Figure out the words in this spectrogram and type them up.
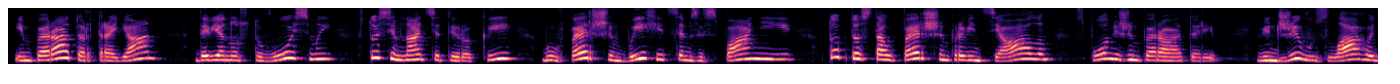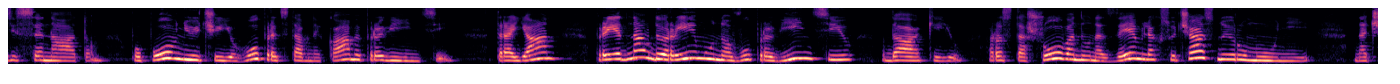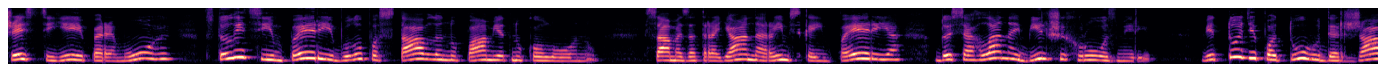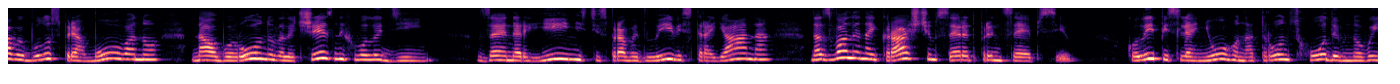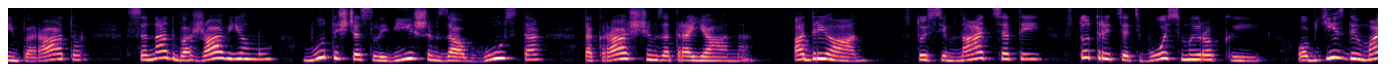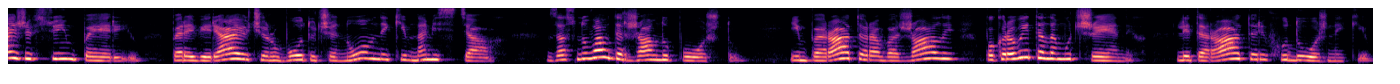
Імператор Траян 98-117 роки був першим вихідцем з Іспанії, тобто став першим провінціалом з поміж імператорів. Він жив у злагоді з сенатом, поповнюючи його представниками провінцій. Траян приєднав до Риму нову провінцію Дакію, розташовану на землях сучасної Румунії. На честь цієї перемоги в столиці імперії було поставлено пам'ятну колону. Саме за Траяна Римська імперія досягла найбільших розмірів. Відтоді потугу держави було спрямовано на оборону величезних володінь. За енергійність і справедливість Траяна назвали найкращим серед принцепсів. Коли після нього на трон сходив новий імператор, сенат бажав йому бути щасливішим за Августа та кращим за Траяна. Адріан 117-138 роки об'їздив майже всю імперію, перевіряючи роботу чиновників на місцях, заснував державну пошту. Імператора вважали покровителем учених, літераторів, художників.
